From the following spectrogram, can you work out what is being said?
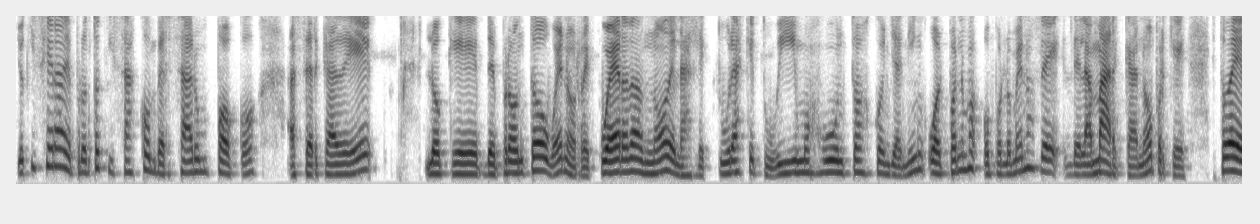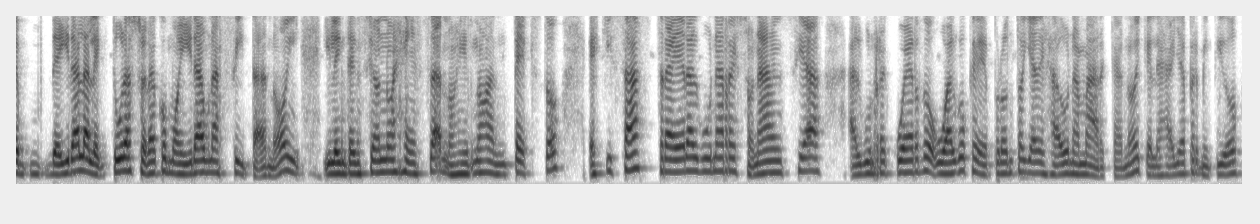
Yo quisiera de pronto quizás conversar un poco acerca de lo que de pronto, bueno, recuerdan, ¿no? De las lecturas que tuvimos juntos con Janine, o, o, por lo menos de, la marca, ¿no? Porque esto de, ir a la lectura suena como ir a una cita, ¿no? Y, y, la intención no es esa, no irnos a un texto, es quizás traer alguna resonancia, algún recuerdo o algo que de pronto haya dejado una marca, ¿no? Y que les haya permitido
